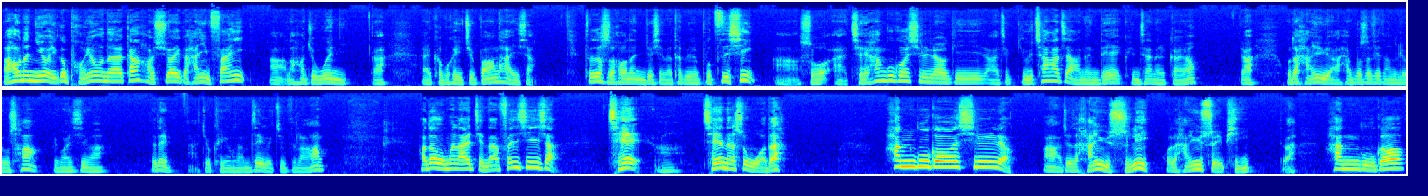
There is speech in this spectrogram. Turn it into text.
然后呢，你有一个朋友呢，刚好需要一个韩语翻译啊，然后就问你，对吧？哎，可不可以去帮他一下？这个时候呢，你就显得特别的不自信啊，说，哎，제한국어실력이아직유창하지않은데괜찮을까 요？ 对吧？我的韩语啊，还不是非常的流畅，没关系吗？对不对？啊，就可以用上这个句子了啊。好的，我们来简单分析一下。 切啊，切呢是我的韩国个실력啊，就是韩语实力或者韩语水平，对吧？韩国个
